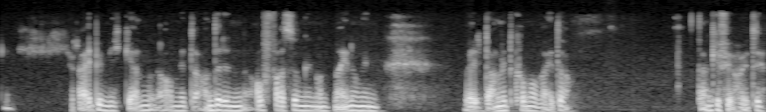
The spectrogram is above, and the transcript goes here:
ich reibe mich gern auch mit anderen Auffassungen und Meinungen, weil damit kommen wir weiter. Danke für heute.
